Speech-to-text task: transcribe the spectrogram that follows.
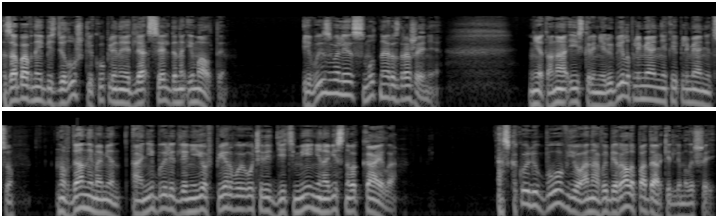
забавные безделушки, купленные для Сельдена и Малты, и вызвали смутное раздражение. Нет, она искренне любила племянника и племянницу, но в данный момент они были для нее в первую очередь детьми ненавистного Кайла. А с какой любовью она выбирала подарки для малышей,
